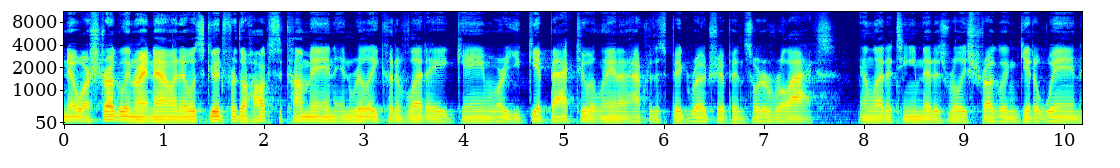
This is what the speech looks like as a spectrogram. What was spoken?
know, are struggling right now, and it was good for the Hawks to come in and really could have led a game where you get back to Atlanta after this big road trip and sort of relax and let a team that is really struggling get a win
